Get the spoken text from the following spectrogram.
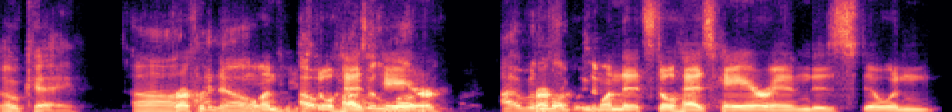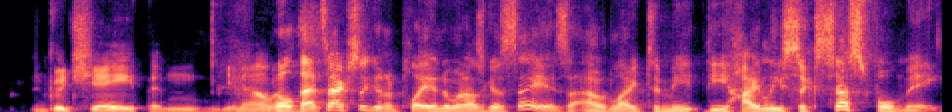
Okay. Uh, I know. one who still I has would hair. Love, I would love Preferably to one that still has hair and is still in good shape and you know Well, that's actually going to play into what I was going to say. Is I would like to meet the highly successful me,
